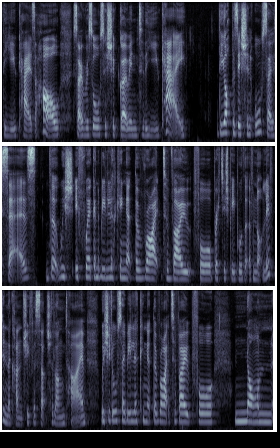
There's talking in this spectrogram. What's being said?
the UK as a whole, so resources should go into the UK. The opposition also says that we sh- if we're going to be looking at the right to vote for British people that have not lived in the country for such a long time, we should also be looking at the right to vote for non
